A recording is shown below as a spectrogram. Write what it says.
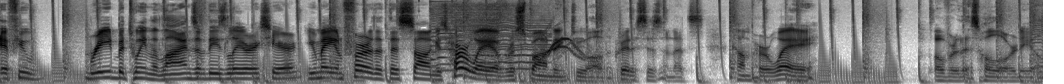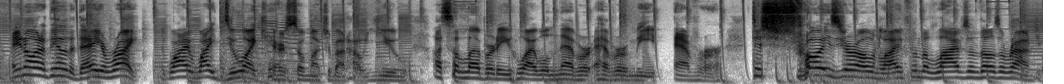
if you read between the lines of these lyrics here, you may infer that this song is her way of responding to all the criticism that's come her way over this whole ordeal. And you know what? At the end of the day, you're right. Like, why, why do I care so much about how you, a celebrity who I will never ever meet ever, destroys your own life and the lives of those around you?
